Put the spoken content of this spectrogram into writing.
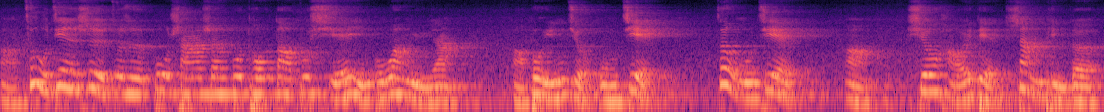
啊，这五件事就是不杀生、不偷盗、不邪淫、不妄语呀，啊，不饮酒，五戒。这五戒啊，修好一点，上品的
